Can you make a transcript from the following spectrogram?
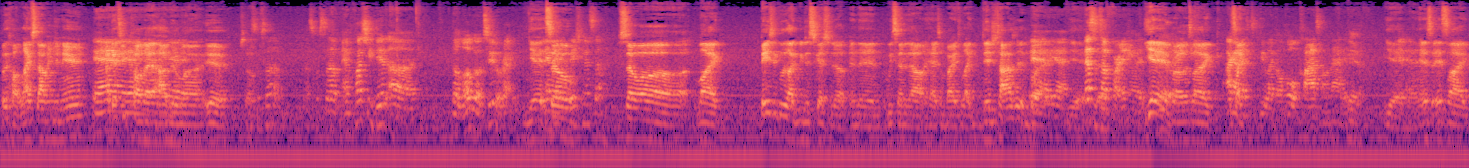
what's it called lifestyle engineering. Yeah, I guess you yeah, could call that yeah, a hobby yeah, of mine. Yeah. So That's what's up. That's what's up. And plus, you did uh, the logo too, right? yeah. And So and stuff. so uh like basically like we just sketched it up and then we sent it out and had somebody to like digitize it. But yeah, yeah, That's the tough part, anyways. Yeah, bro. It's like I it's gotta like do like a whole class on that. Yeah. Yeah, Yeah. It's it's like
